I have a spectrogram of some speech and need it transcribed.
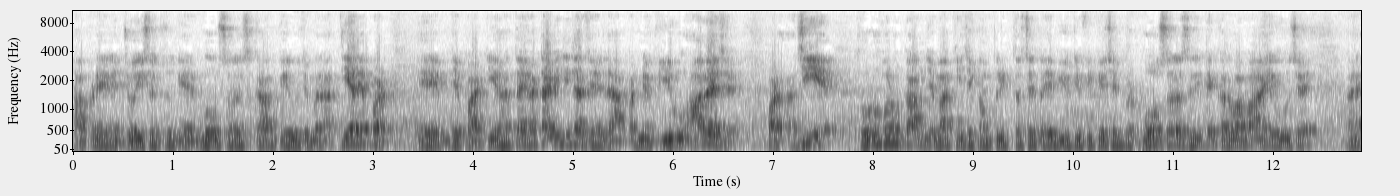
આપણે એને જોઈ શકશું કે બહુ સરસ કામ કર્યું છે. અત્યારે પણ એ જે પાર્ટીએ હતા એ હટાવી દીધા છે એટલે આપણને વ્યૂ આવે છે. પણ હજી થોડું ઘણું કામ જે બાકી છે કમ્પ્લીટ થશે તો એ બ્યુટિફિકેશન પણ બહુ સરસ રીતે કરવામાં આવ્યું છે. અને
